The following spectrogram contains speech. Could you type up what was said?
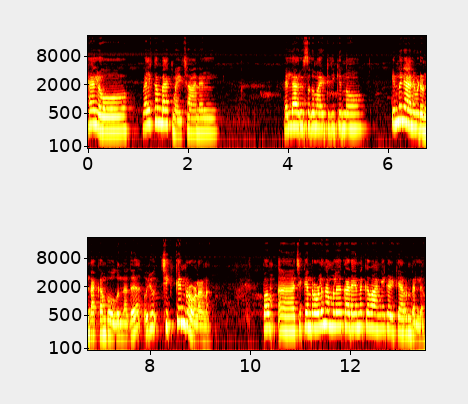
Hello welcome back my channel എല്ലാവരും സുഖമായിട്ടിരിക്കുന്നു. ഇന്ന് ഞാനിവിടെ ഉണ്ടാക്കാൻ പോകുന്നത് ഒരു ചിക്കൻ റോളാണ് അപ്പം ചിക്കൻ റോൾ നമ്മൾ കടയിൽ നിന്നൊക്കെ വാങ്ങി കഴിക്കാറുണ്ടല്ലോ.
